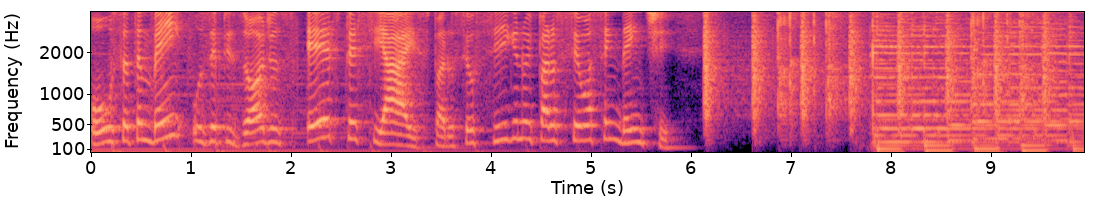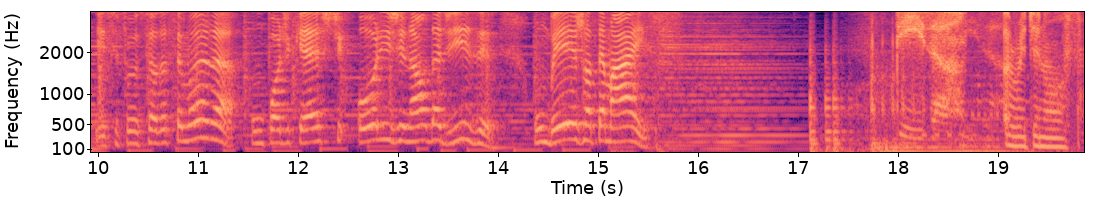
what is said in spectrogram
Ouça também os episódios especiais para o seu signo e para o seu ascendente. Esse foi o Céu da Semana, um podcast original da Deezer. Um beijo, até mais. Deezer. Deezer. Originals.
